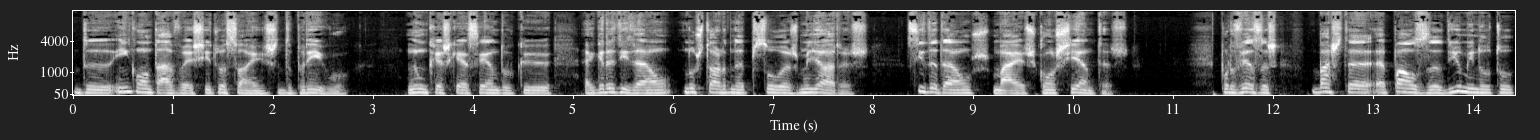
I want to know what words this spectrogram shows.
de incontáveis situações de perigo. Nunca esquecendo que a gratidão nos torna pessoas melhores, cidadãos mais conscientes. Por vezes, basta a pausa de um minuto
